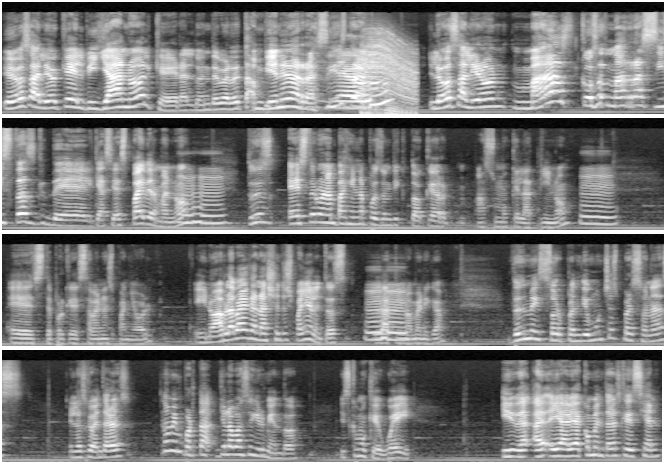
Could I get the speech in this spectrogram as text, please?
Y luego salió que el villano, el que era el duende verde, también era racista. Y luego salieron más cosas más racistas del que hacía Spider-Man, ¿no? Entonces, esta era una página pues de un TikToker, asumo que latino, Mm. este, porque estaba en español. Y no hablaba en acento español, entonces Ujú. Latinoamérica. Entonces me sorprendió muchas personas en los comentarios, no me importa, yo la voy a seguir viendo. Y es como que, güey. Y, había comentarios que decían,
